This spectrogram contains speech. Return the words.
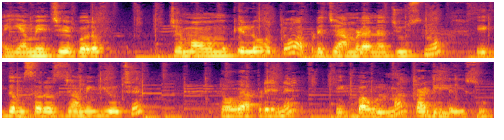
અહીંયા મેં જે બરફ જમાવા મૂકેલો હતો, આપણે જામડાના જ્યુસનો, એકદમ સરસ જામી ગયો છે. તો હવે આપણે એને એક બાઉલમાં કાઢી લઈશું.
